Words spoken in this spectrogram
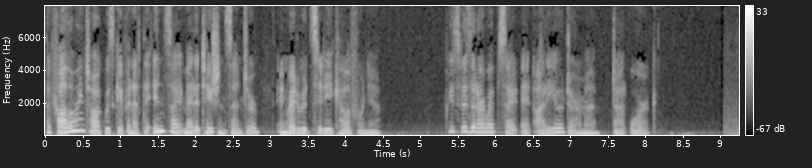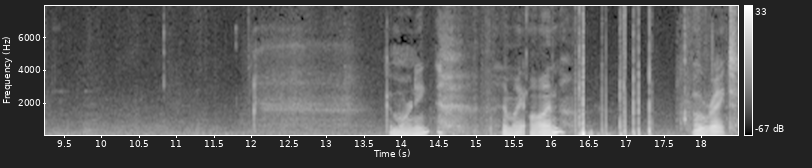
The following talk was given at the Insight Meditation Center in Redwood City, California. Please visit our website at audiodharma.org. Good morning. Am I on? Oh, right.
